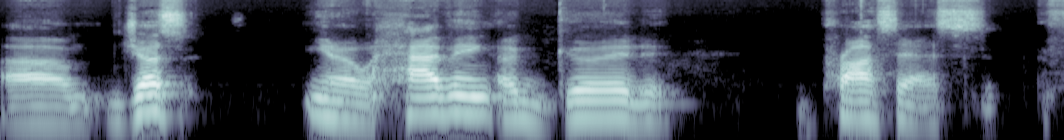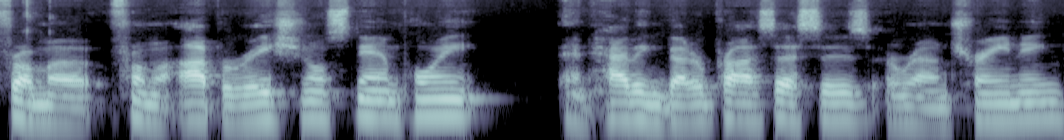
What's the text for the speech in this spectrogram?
um, just you know having a good process from a from an operational standpoint and having better processes around training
